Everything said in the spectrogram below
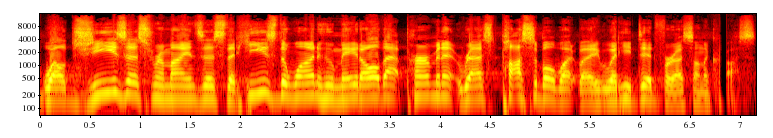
while Jesus reminds us that he's the one who made all that permanent rest possible, what, what he did for us on the cross.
